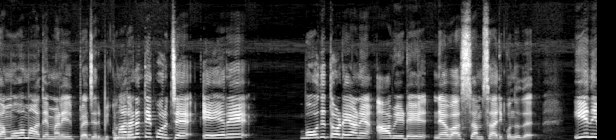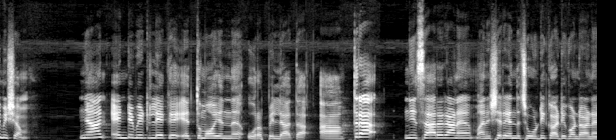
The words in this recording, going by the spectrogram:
സമൂഹ മാധ്യമങ്ങളിൽ പ്രചരിപ്പിക്കുന്നത്. മരണത്തെക്കുറിച്ച് ഏറെ ബോധ്യത്തോടെയാണ് ആ വീഡിയോയിൽ നവാസ് സംസാരിക്കുന്നത്. ഈ നിമിഷം ഞാൻ എന്റെ വീട്ടിലേക്ക് എത്തുമോ എന്ന് ഉറപ്പില്ലാത്ത ആ അത്ര നിസ്സാരരാണ് മനുഷ്യരെന്ന് ചൂണ്ടിക്കാട്ടിക്കൊണ്ടാണ്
